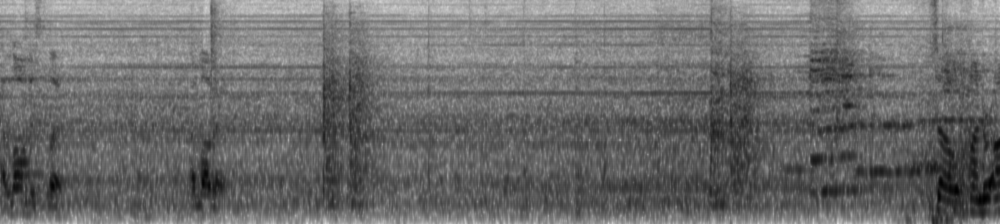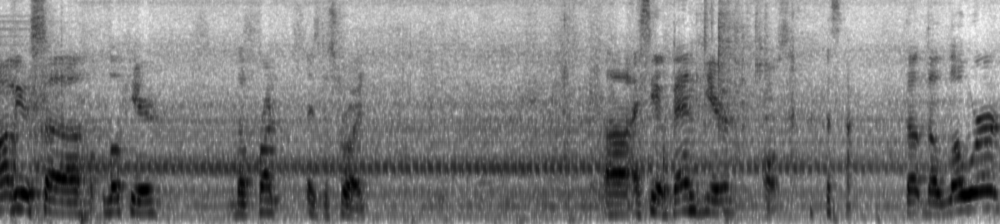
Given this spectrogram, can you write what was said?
I love this lip. I love it. So under obvious uh, look here, the front is destroyed. Uh, I see a bend here. Oh, the the lower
